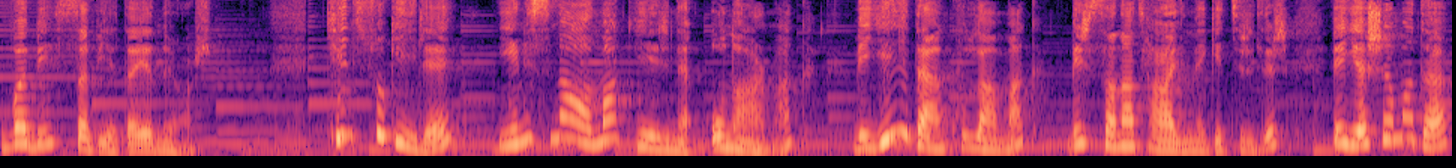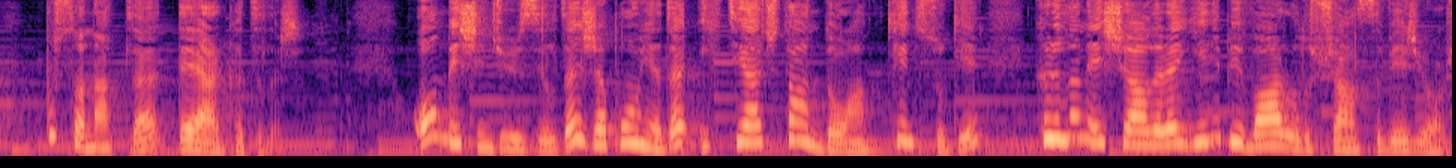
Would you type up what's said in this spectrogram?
Wabi Sabi'ye dayanıyor. Kintsugi ile yenisini almak yerine onarmak ve yeniden kullanmak bir sanat haline getirilir ve yaşama da bu sanatla değer katılır. 15. yüzyılda Japonya'da ihtiyaçtan doğan kintsugi, kırılan eşyalara yeni bir varoluş şansı veriyor.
